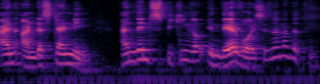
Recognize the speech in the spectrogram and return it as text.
and understanding and then speaking in their voice is another thing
